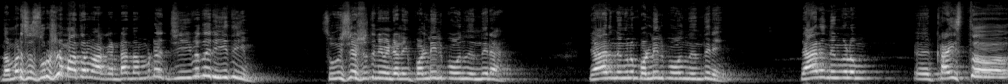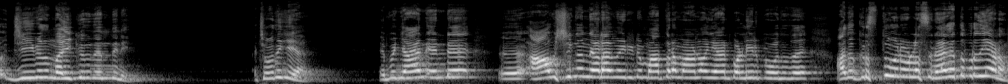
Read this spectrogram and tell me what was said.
നമ്മുടെ ശുശ്രൂഷ മാത്രമാക്കണ്ട നമ്മുടെ ജീവിത രീതിയും സുവിശേഷത്തിന് വേണ്ടി അല്ലെങ്കിൽ പള്ളിയിൽ പോകുന്നത് എന്തിനാ? ഞാനും നിങ്ങളും പള്ളിയിൽ പോകുന്നത് എന്തിനെ? ഞാനും നിങ്ങളും ക്രൈസ്തവ ജീവിതം നയിക്കുന്നത് എന്തിനെ? ചോദിക്കുക. ഇപ്പം ഞാൻ എന്റെ ആവശ്യങ്ങൾ നേടാൻ വേണ്ടിയിട്ട് മാത്രമാണോ ഞാൻ പള്ളിയിൽ പോകുന്നത്? അത് ക്രിസ്തുവിനുള്ള സ്നേഹത്തെ പ്രതിയാണോ?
